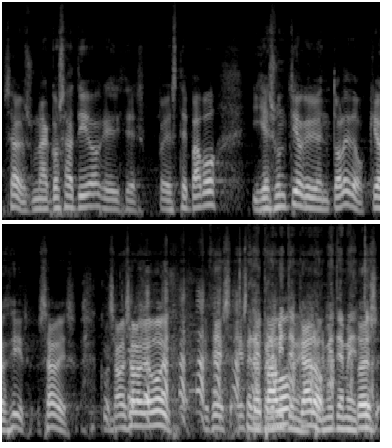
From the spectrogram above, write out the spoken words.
¿Sabes? Una cosa, tío, que dices, "Pero este pavo, y es un tío que vive en Toledo, quiero decir, ¿sabes? ¿Sabes a lo que voy? Dices, este Espera, pavo, permíteme, claro, permíteme. entonces,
